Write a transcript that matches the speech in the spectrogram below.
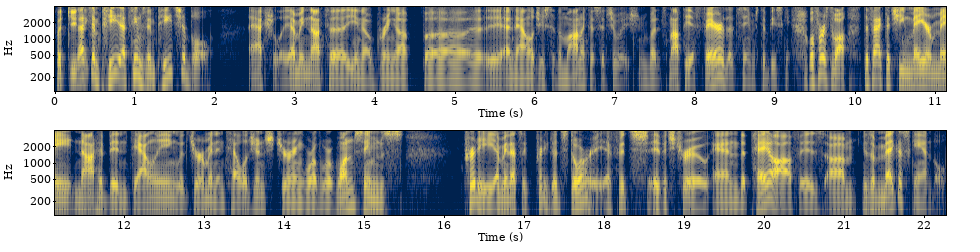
But do you That's think, impe- that seems impeachable. Actually, I mean, not to you know bring up uh, analogies to the Monica situation, but it's not the affair that seems to be. Sc- well, first of all, the fact that she may or may not have been dallying with German intelligence during World War One seems pretty. I mean, that's a pretty good story if it's if it's true. And the payoff is um, is a mega scandal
